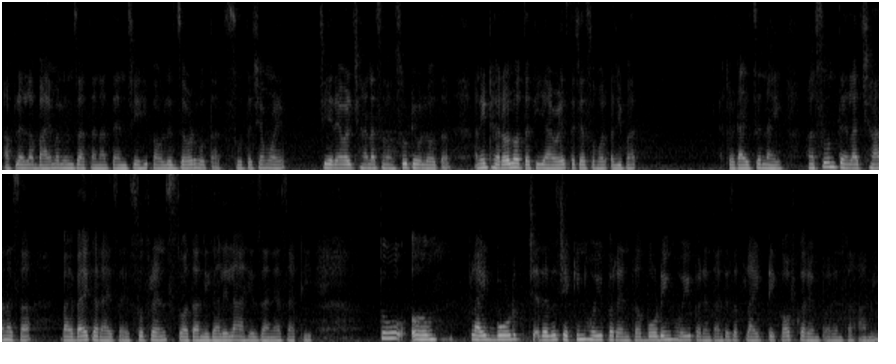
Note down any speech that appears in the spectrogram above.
आपल्याला बाय म्हणून जाताना त्यांचेही पावले जड होतात. सो त्याच्यामुळे चेहऱ्यावर छान असं हसू ठेवलं होतं आणि ठरवलं होतं की यावेळेस त्याच्यासमोर अजिबात रडायचं नाही. हसून त्याला छान असा बाय बाय करायचा आहे. सो फ्रेंड्स तो आता निघालेला आहे जाण्यासाठी. तो फ्लाईट बोर्ड त्याचं चेक इन होईपर्यंत बोर्डिंग होईपर्यंत आणि त्याचं फ्लाईट टेक ऑफ करेपर्यंत आम्ही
